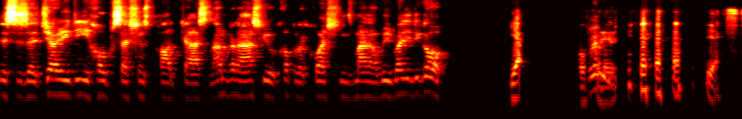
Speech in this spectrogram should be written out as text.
This is a Gerry D Hope Sessions podcast, and I'm going to ask you a couple of questions, man. Are we ready to go? Hopefully. yes.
